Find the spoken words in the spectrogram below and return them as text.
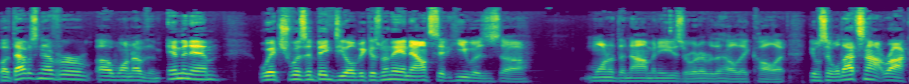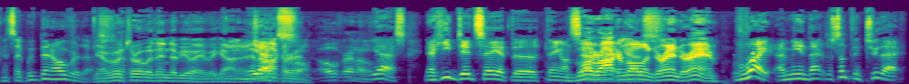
but that was never uh, one of them. Eminem, which was a big deal because when they announced it, he was uh, one of the nominees or whatever the hell they call it. People say, "Well, that's not rock," and it's like we've been over this. Yeah, we went through it with NWA. We got it. It's Yes. rock and roll. Over and over. Yes. Now he did say at the thing on More Saturday, rock and roll than Duran Duran. Right. I mean, that, there's something to that.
